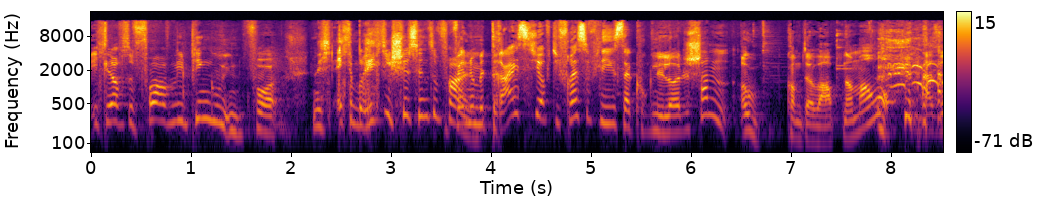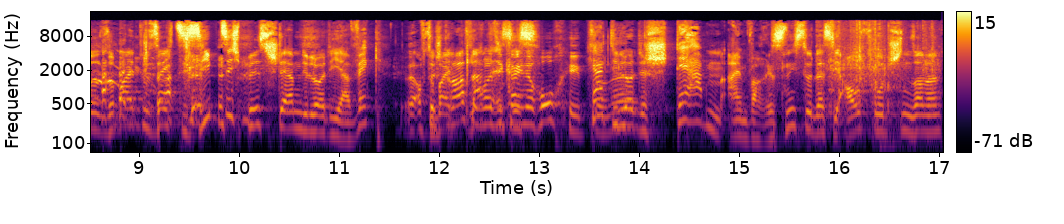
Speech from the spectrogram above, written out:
ich lauf so vor wie ein Pinguin vor. Und ich echt habe richtig Schiss hinzufallen. Wenn du mit 30 auf die Fresse fliegst, da gucken die Leute schon, oh, kommt er überhaupt noch mal hoch? Also sobald du 60, 70 bist, sterben die Leute ja weg. Auf der Sobald Straße, weil sie keine ist- hochhebt. Ja, so, die ne? Leute sterben einfach. Es ist nicht so, dass sie ausrutschen, sondern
